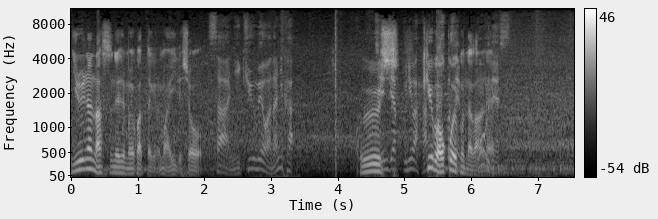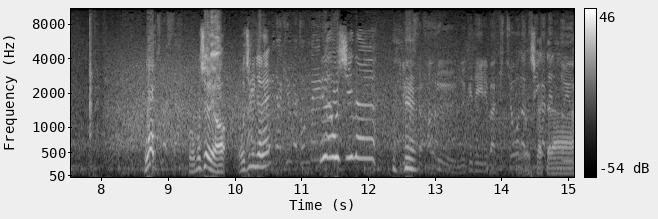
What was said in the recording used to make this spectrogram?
二塁ランナー進んでてもよかったけど、まあいいでしょさあ2球目は何かう。うーしチェンジアッ。プにはキューバオコエ君だからねおこれ面白いよ。落ちるんじゃね？いいや、る惜しいな。惜しかったな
